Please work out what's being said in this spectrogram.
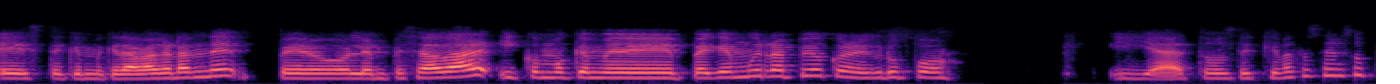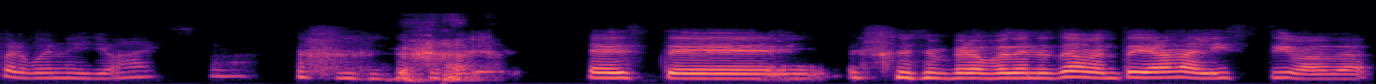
este, que me quedaba grande, pero le empecé a dar y como que me pegué muy rápido con el grupo. Y ya todos de que vas a ser súper bueno. Y yo, ay, sí. Este, pero pues en ese momento yo era malísima, o sea,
